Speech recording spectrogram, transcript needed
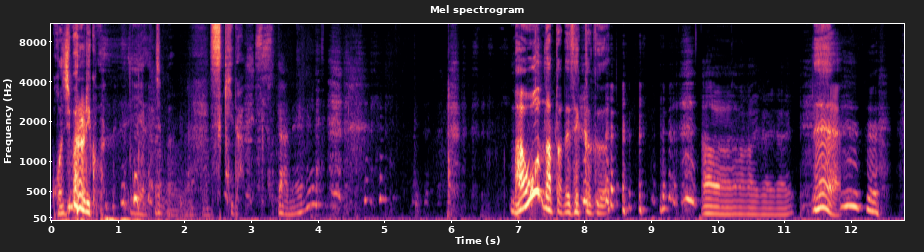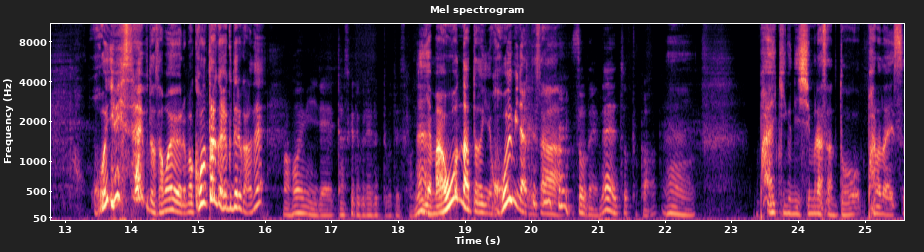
小島瑠璃子。いやちょっと好きだね。だね。魔王になったねせっかく。ねああはいはいはい。えホイミスライムとさまようより、まあ、このタッグがよく出るからね。まあホイミーで助けてくれるってことですかね。いや魔王になった時にホイミなんてさ、そうだよねちょっとか。うん、バイキング西村さんとパラダイス？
